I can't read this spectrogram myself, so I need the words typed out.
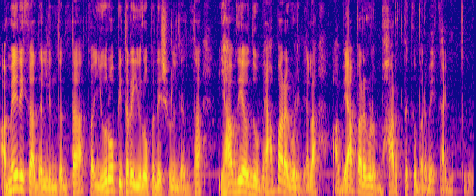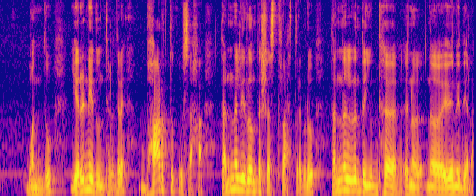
ಅಮೇರಿಕಾದಲ್ಲಿದ್ದಂಥ ಅಥವಾ ಯುರೋಪ್, ಇತರ ಯುರೋಪ್ ದೇಶಗಳಿದ್ದಂಥ ಯಾವುದೇ ಯಾವುದು ವ್ಯಾಪಾರಗಳಿದೆಯಲ್ಲ ಆ ವ್ಯಾಪಾರಗಳು ಭಾರತಕ್ಕೆ ಬರಬೇಕಾಗಿತ್ತು. ಒಂದು. ಎರಡನೇದು ಅಂತ ಹೇಳಿದ್ರೆ, ಭಾರತಕ್ಕೂ ಸಹ ತನ್ನಲ್ಲಿರುವಂಥ ಶಸ್ತ್ರಾಸ್ತ್ರಗಳು, ತನ್ನಲ್ಲಿರುವಂಥ ಯುದ್ಧ ಏನು ಏನಿದೆಯಲ್ಲ,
